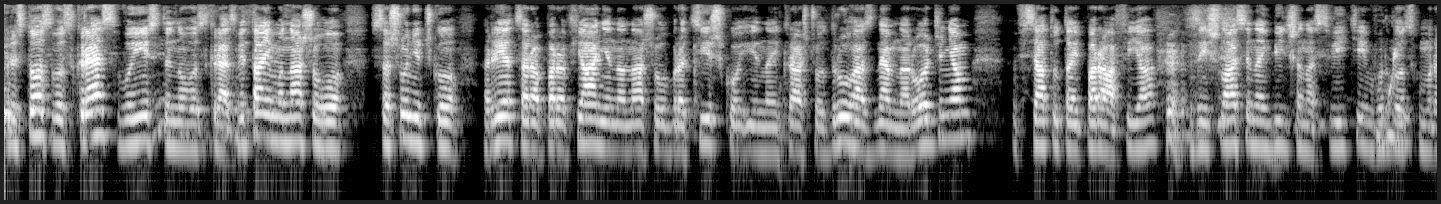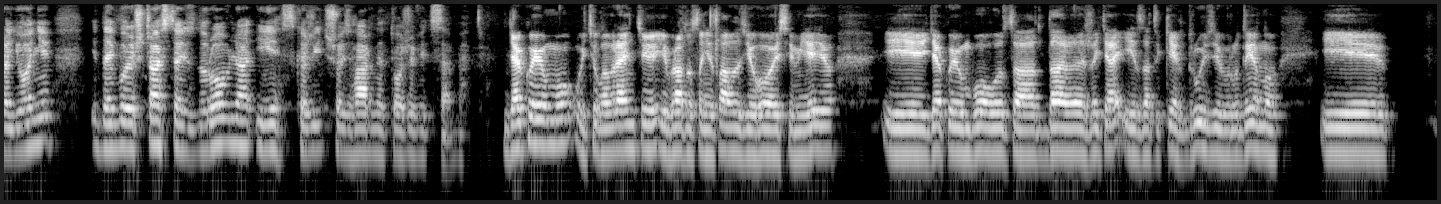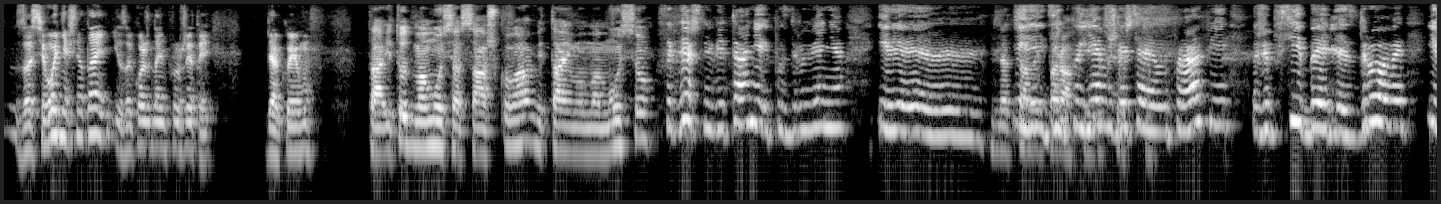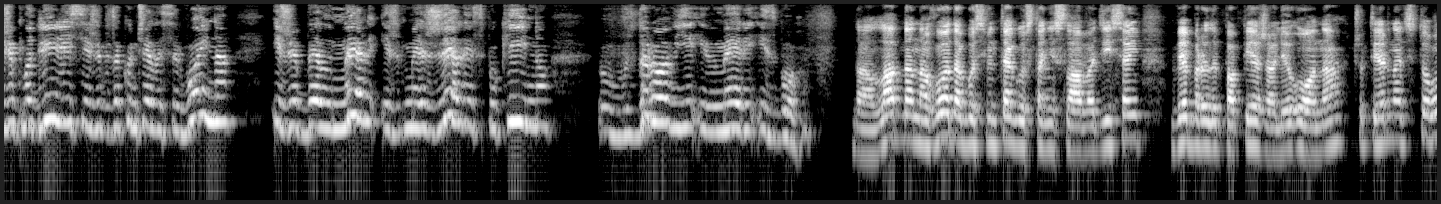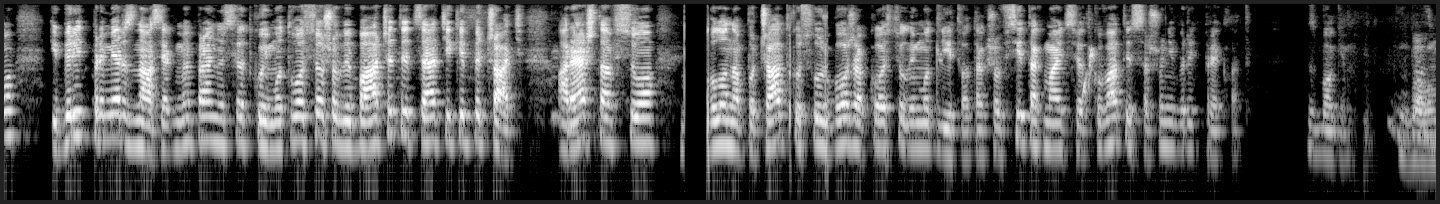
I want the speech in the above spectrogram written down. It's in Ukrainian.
Христос Воскрес, воістину Воскрес. Вітаємо нашого Сашунічку рицара, парафіяніна, нашого братішку і найкращого друга з днем народженням. Вся тут і парафія зійшлася найбільша на світі в Гордоцькому районі. І дай Боже щастя і здоров'я, і скажіть щось гарне теж від себе. Дякуємо отцю Лаврентію і брату Станіславу з його сім'єю. І дякуємо Богу за дар життя і за таких друзів, родину, і за сьогоднішній день, і за кожен день прожитий. Дякуємо. Та і тут мамуся Сашкова. Вітаємо мамусю Сердечне вітання і поздоровлення. І, е, для і парафії. дякуємо для цієї парафії, щоб всі були здорові, і щоб модлилися, і щоб закінчилася війна, і щоб був мир, і щоб ми жили спокійно в здоров'ї і в мирі і з Богом. Ладна нагода, бо святego Станіслава дісяй вибрали папіжа Леона 14-го. І беріть примір з нас, як ми правильно святкуємо. То все, що ви бачите, це тільки печать, а решта все було на початку служба Божа, костюл і модлітва. Так що всі так мають святкувати. Сашуні беріть приклад. З Богом.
